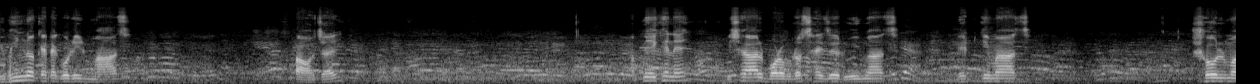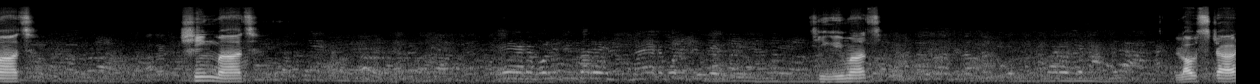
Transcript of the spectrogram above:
বিভিন্ন ক্যাটাগরির মাছ পাওয়া যায়। আপনি এখানে বিশাল বড় বড় সাইজের রুই মাছ, ভেটকি মাছ, শোল মাছ, শিং মাছ, চিংড়ি মাছ, লবস্টার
